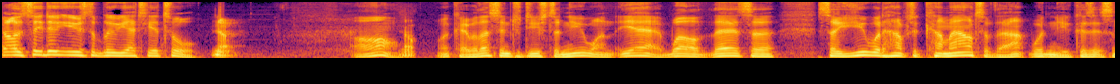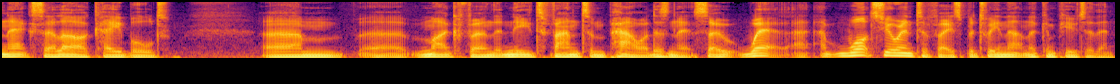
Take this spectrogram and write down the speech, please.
Oh, so you don't use the Blue Yeti at all? No. Oh, no. okay. Well, that's introduced a new one. Yeah. Well, there's a. So you would have to come out of that, wouldn't you? Because it's an XLR cabled um, uh, microphone that needs phantom power, doesn't it? So where? Uh, what's your interface between that and the computer then?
